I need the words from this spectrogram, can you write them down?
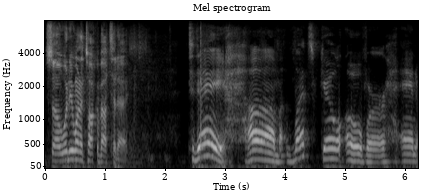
So, what do you want to talk about today? Today, um, let's go over, and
